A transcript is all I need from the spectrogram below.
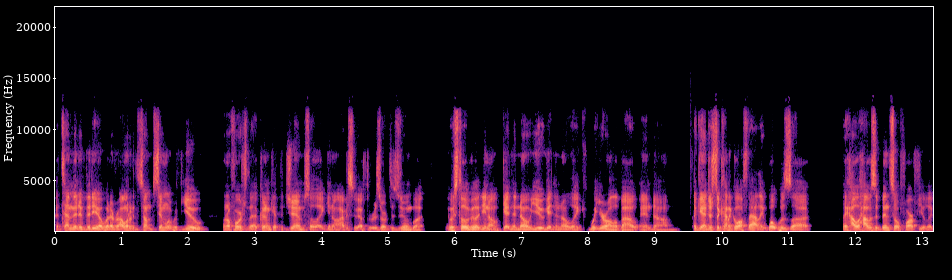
a 10 minute video, whatever. I wanted to do something similar with you, but unfortunately I couldn't get the gym. So like you know obviously we have to resort to Zoom, but it was still good. You know getting to know you, getting to know like what you're all about, and um, again just to kind of go off that, like what was uh like how how has it been so far for you? Like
